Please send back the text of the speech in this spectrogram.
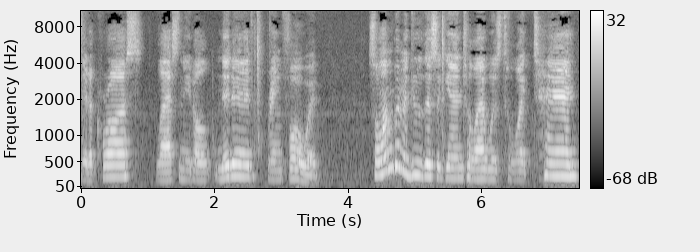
Knit across, last needle knitted, bring forward. So I'm going to do this again till I was to like 10.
